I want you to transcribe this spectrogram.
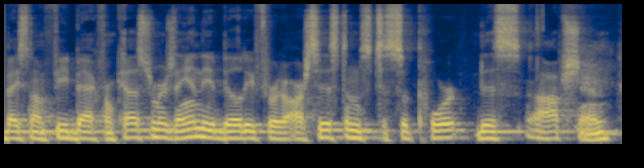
Based on feedback from customers and the ability for our systems to support this option,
